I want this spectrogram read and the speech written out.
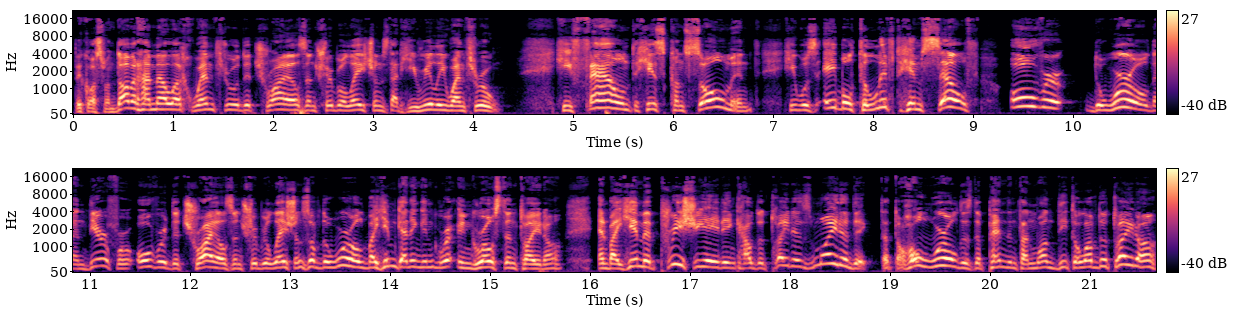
Because when David Hamelech went through the trials and tribulations that he really went through, he found his consolement. He was able to lift himself over the world and therefore over the trials and tribulations of the world by him getting engrossed in Torah and by him appreciating how the Torah is moedadik, that the whole world is dependent on one detail of the Torah,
